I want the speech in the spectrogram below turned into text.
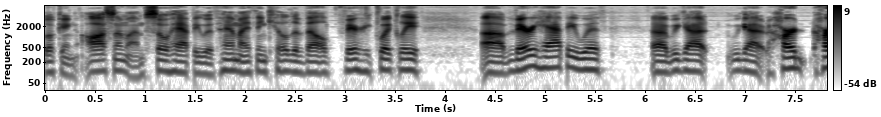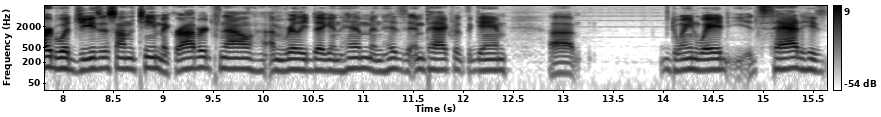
looking awesome. I'm so happy with him. I think he'll develop very quickly. Uh, very happy with. Uh, we got we got hard hardwood Jesus on the team. McRoberts now. I'm really digging him and his impact with the game. Uh, Dwyane Wade. It's sad. He's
